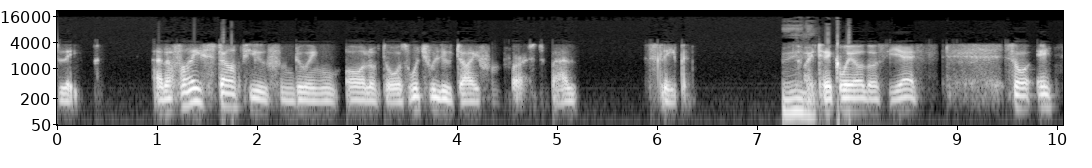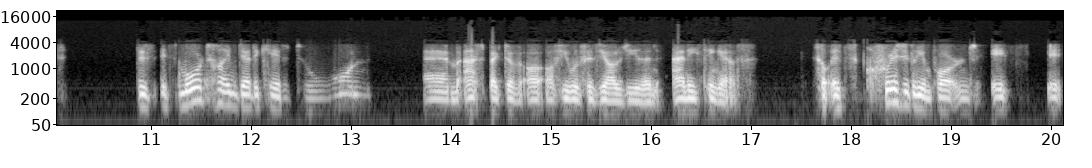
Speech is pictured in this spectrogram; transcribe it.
sleep, and if I stop you from doing all of those, which will you die from first? Well, sleep. Really? If I take away all those, yes. So it's it's more time dedicated to one um, aspect of, of human physiology than anything else. So it's critically important. If it,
